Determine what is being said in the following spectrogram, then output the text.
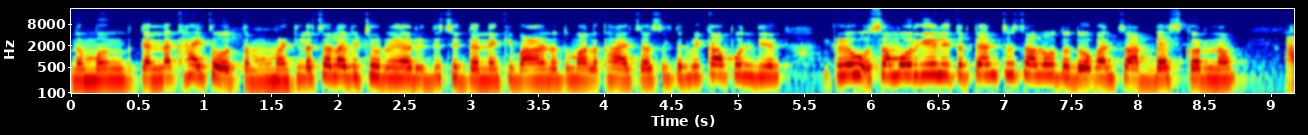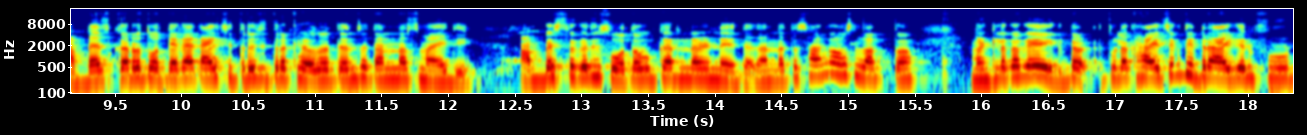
न मग त्यांना खायचं होतं. मग म्हटलं चला विचारून या रिद्धिसिद्धांना की बाळानं तुम्हाला खायचं असेल तर मी कापून देईल. इकडे हो- समोर गेली तर त्यांचं चालू होतं दोघांचा अभ्यास करणं. अभ्यास करत होत्या काय काय चित्रचित्र खेळत होतं त्यांचं त्यांनाच माहिती. अभ्यास तर कधी स्वतः करणार नाही त्या- त्यांना तर सांगावंच लागतं. म्हटलं का काय ड- तुला खायचं का ते ड्रॅगन फ्रूट?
